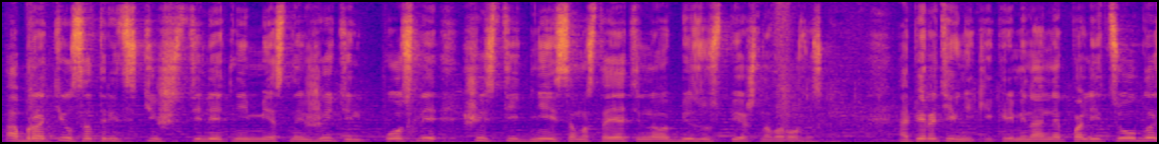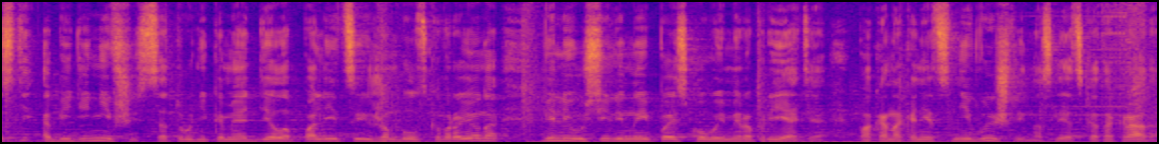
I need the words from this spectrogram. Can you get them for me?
обратился 36-летний местный житель после шести дней самостоятельного безуспешного розыска. Оперативники криминальной полиции области, объединившись с сотрудниками отдела полиции Жамбулского района, вели усиленные поисковые мероприятия, пока наконец не вышли на след скотокрада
